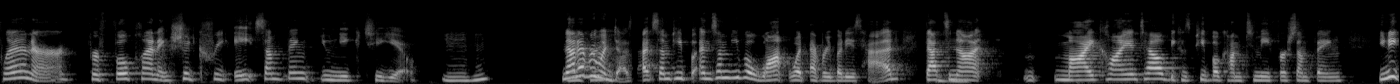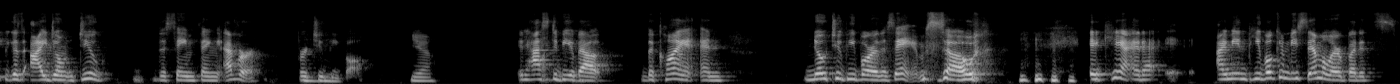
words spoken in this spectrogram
planner for full planning should create something unique to you. Mm-hmm. Not everyone does that. Some people, and some people want what everybody's had. That's mm-hmm. not my clientele because people come to me for something unique because I don't do the same thing ever for mm-hmm. two people. Yeah. It has to be about the client and no two people are the same. So it can't it, I mean people can be similar but it's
